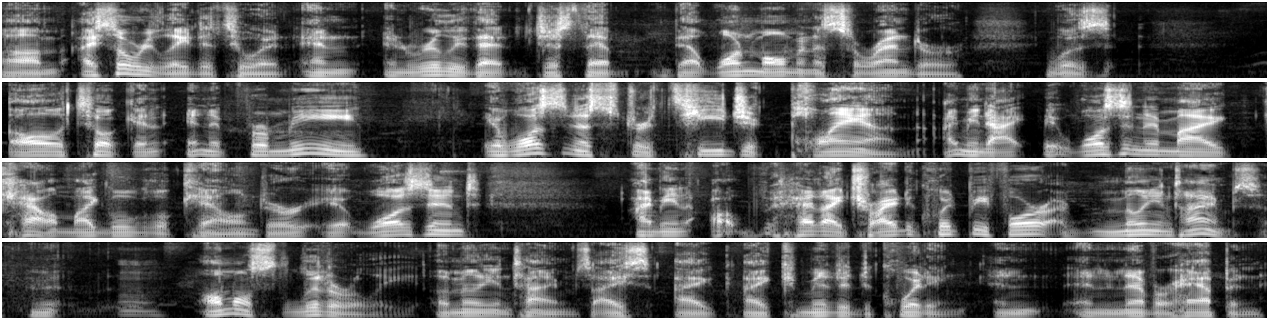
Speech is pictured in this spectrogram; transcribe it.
um, I so related to it, and and really that just that that one moment of surrender was all it took. And and it, for me, it wasn't a strategic plan. I mean, I it wasn't in my cal my Google calendar. It wasn't. I mean, uh, had I tried to quit before a million times, almost literally a million times, I, I, I committed to quitting and, and it never happened.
